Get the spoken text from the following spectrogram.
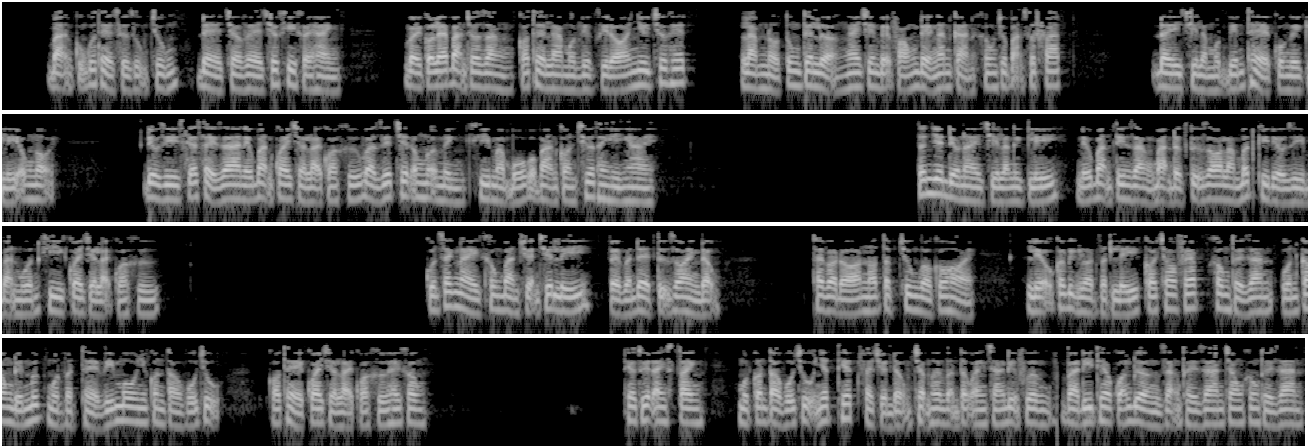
bạn cũng có thể sử dụng chúng để trở về trước khi khởi hành. Vậy có lẽ bạn cho rằng có thể làm một việc gì đó như trước hết, làm nổ tung tên lửa ngay trên bệ phóng để ngăn cản không cho bạn xuất phát. Đây chỉ là một biến thể của nghịch lý ông nội. Điều gì sẽ xảy ra nếu bạn quay trở lại quá khứ và giết chết ông nội mình khi mà bố của bạn còn chưa thành hình hài? Tất nhiên điều này chỉ là nghịch lý nếu bạn tin rằng bạn được tự do làm bất kỳ điều gì bạn muốn khi quay trở lại quá khứ. Cuốn sách này không bàn chuyện triết lý về vấn đề tự do hành động. Thay vào đó, nó tập trung vào câu hỏi liệu các định luật vật lý có cho phép không thời gian uốn cong đến mức một vật thể vĩ mô như con tàu vũ trụ có thể quay trở lại quá khứ hay không? Theo thuyết Einstein, một con tàu vũ trụ nhất thiết phải chuyển động chậm hơn vận tốc ánh sáng địa phương và đi theo quãng đường dạng thời gian trong không thời gian.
